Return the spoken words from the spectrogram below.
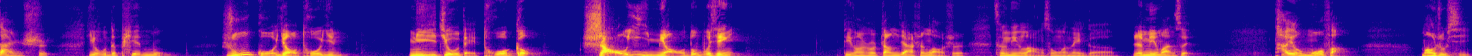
但是。有的篇目，如果要拖音，你就得拖够，少一秒都不行。比方说，张家生老师曾经朗诵了那个《人民万岁》，他要模仿毛主席，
